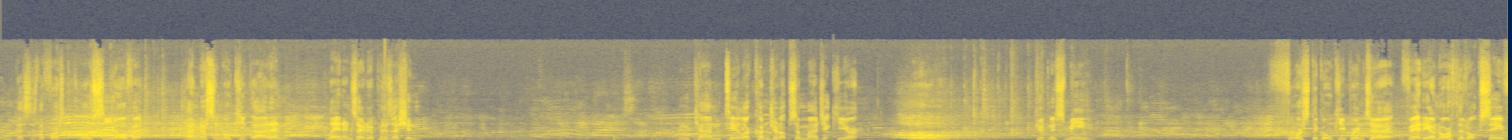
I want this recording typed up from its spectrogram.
And this is the first we'll see of it. Anderson will keep that in. Lennon's out of position. And can Taylor conjure up some magic here? Oh, goodness me. Forced the goalkeeper into a very unorthodox save.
